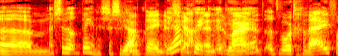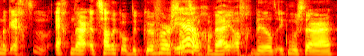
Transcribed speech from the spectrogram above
Ehm, En ze wil een penis. en ze Ja. wil een penis, ja. Ja, en, maar het, het woord gewei vond ik echt, echt naar... Het zat ook op de cover, staat zo'n gewei afgebeeld. Ik moest daar...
